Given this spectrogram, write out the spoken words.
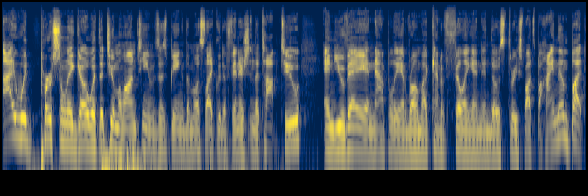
I would personally go with the two Milan teams as being the most likely to finish in the top two, and Juve and Napoli and Roma kind of filling in in those three spots behind them. But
